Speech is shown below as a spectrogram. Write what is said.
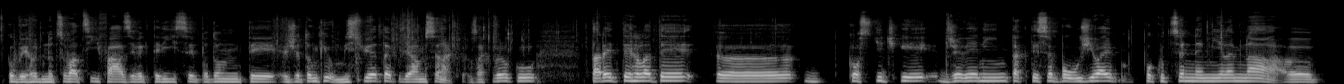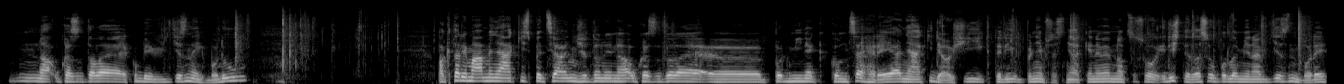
jako vyhodnocovací fázi, ve které si potom ty žetonky umístujete, podíváme se na za chvilku. Tady tyhle ty uh, kostičky dřevěný, tak ty se používají, pokud se nemýlem na, uh, na ukazatele jakoby vítězných bodů. Pak tady máme nějaký speciální žetony na ukazatele e, podmínek konce hry a nějaký další, který úplně přesně taky nevím, na co jsou. I když tyhle jsou podle mě na vítězní body,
